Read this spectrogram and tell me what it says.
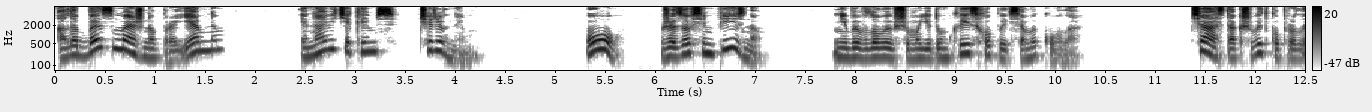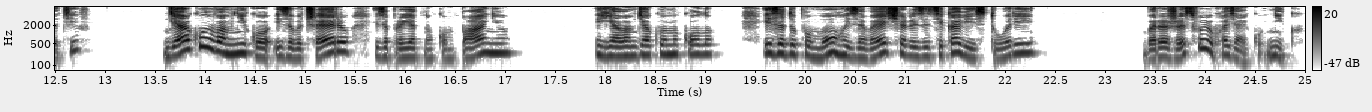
але безмежно приємним і навіть якимсь чарівним. О, вже зовсім пізно, ніби вловивши мої думки, схопився Микола. Час так швидко пролетів. Дякую вам, Ніко, і за вечерю, і за приятну компанію. І я вам дякую, Миколо, і за допомогу, і за вечір, і за цікаві історії. Бережи свою хазяйку, Нік.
